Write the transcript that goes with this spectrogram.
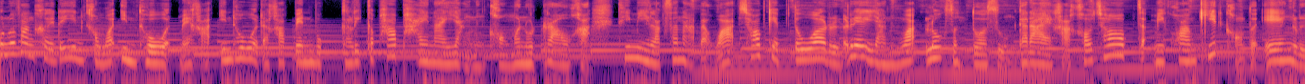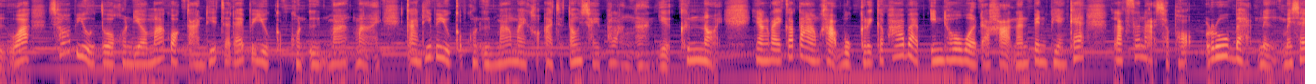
คุณผู้ฟังเคยได้ยินคำว่า introvert ไหมคะ introvert อะค่ะเป็นบุคลิกภาพภายในอย่างหนึ่งของมนุษย์เราค่ะ ที่มีลักษณะแบบว่าชอบเก็บตัว หรือเรียกอย่างหนึ่งว่าโลกส่วนตัวสูงก็ได้ค่ะ เขาชอบจะมีความคิดของตัวเอง หรือว่าชอบอยู่ตัวคนเดียวมากกว่าการที่จะได้ไปอยู่กับคนอื่นมากมาย การที่ไปอยู่กับคนอื่นมากมายเขาอาจจะต้องใช้พลังงานเยอะขึ้นหน่อย อย่างไรก็ตามค่ะบุคลิกภาพแบบ introvert อะค่ะนั้นเป็นเพียงแค่ลักษณะเฉพาะรูปแบบหนึ่ง ไม่ใช่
